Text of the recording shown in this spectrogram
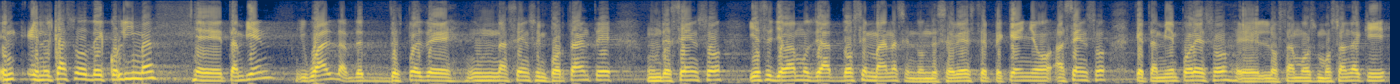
En, el caso de Colima, eh, también, igual, después de un ascenso importante, un descenso, y ese llevamos ya dos semanas en donde se ve este pequeño ascenso, que también por eso eh, lo estamos mostrando aquí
